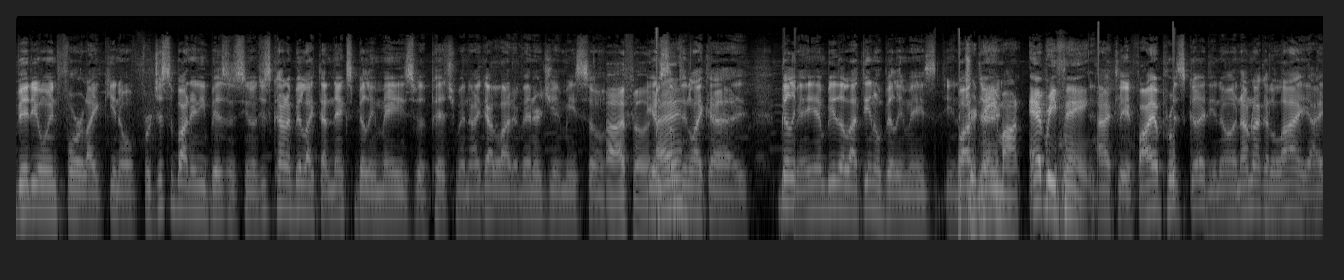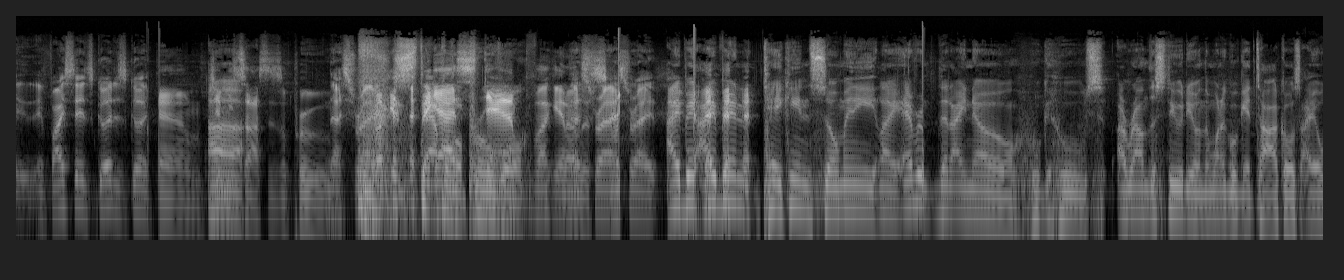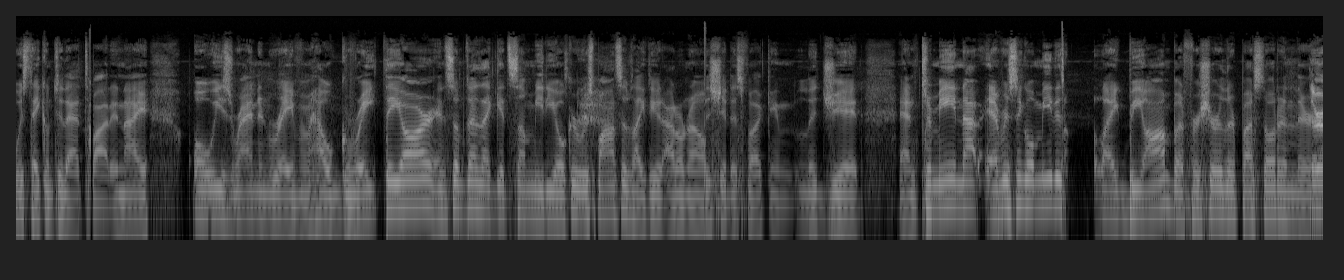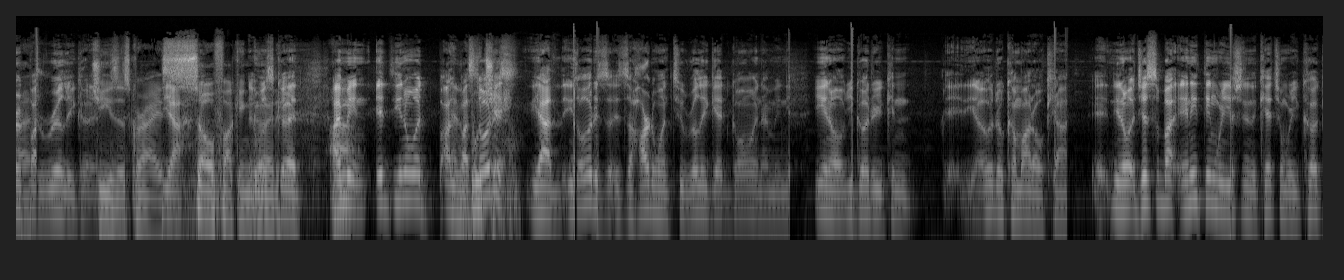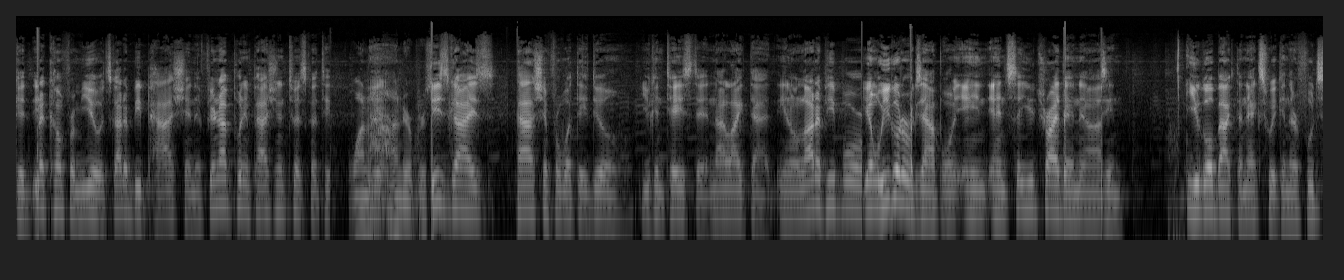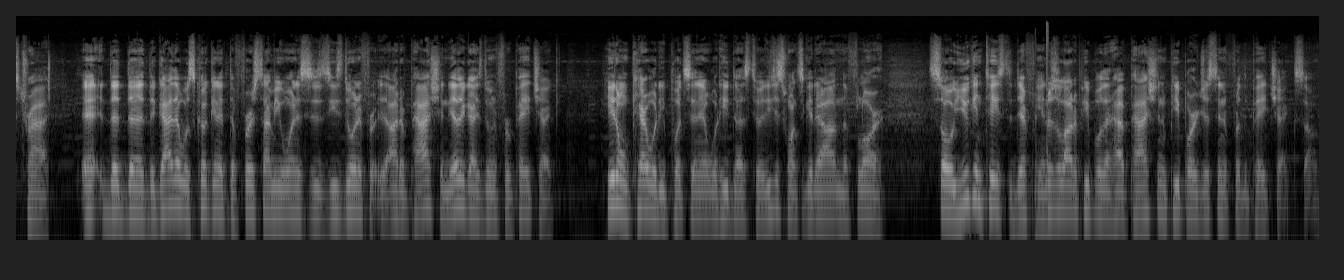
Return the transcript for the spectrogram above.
videoing for like you know for just about any business. You know, just kind of be like that next Billy Mays with Pitchman. I got a lot of energy in me, so Oh, I feel it. You know, something like a Billy Mays and be the Latino Billy Mays. You know, Put your there. name on everything. Exactly. If I approve, it's good. You know, and I'm not gonna lie. I if I say it's good, it's good. Damn, Jimmy Uh, Sauce is approved. That's right. Fucking Stamp of approval. stamp fucking on That's the right. screen. That's right. I've been I've been taking so many like every that I know who who's around the studio and they want to go get tacos. I always take them to that spot, and I always rant and rave on how great they are. And sometimes I get some mediocre responses like, "Dude, I don't know, this shit is fucking legit." And to me, not every single meat is like beyond, but for sure their pastor and their They're uh, really good. Jesus Christ, Yeah. so fucking good. It was good. I Uh, mean, it, you know what? Pastor is, yeah, pastor is, is a hard one to really get going. I mean, you know, you go to, you can, you know, it'll come out okay. You know, just about anything where you're in the kitchen where you cook it, it gotta come from you. It's got to be passion. If you're not putting passion into it, it's gonna take. One hundred percent. These guys passion for what they do. You can taste it, and I like that. You know, a lot of people. You know, you go to for example and, and say you try the, uh, you go back the next week and their food's trash. Uh, The, the the guy that was cooking it the first time he went is he's doing it for out of passion. The other guy's doing it for paycheck. He don't care what he puts in it, what he does to it. He just wants to get it out on the floor. So you can taste the difference. There's a lot of people that have passion, and people are just in it for the paycheck. So,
